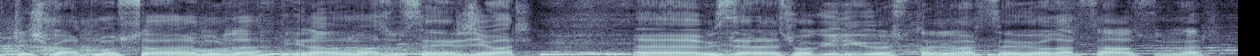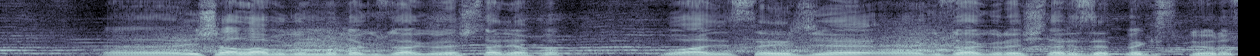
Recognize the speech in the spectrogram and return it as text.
müthiş bir atmosfer var burada. İnanılmaz bir seyirci var. Eee bizlere de çok ilgi gösteriyorlar, seviyorlar sağ olsunlar. Eee inşallah bugün burada güzel güreşler yapıp bu aziz seyirciye eee, güzel güreşler izletmek istiyoruz.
